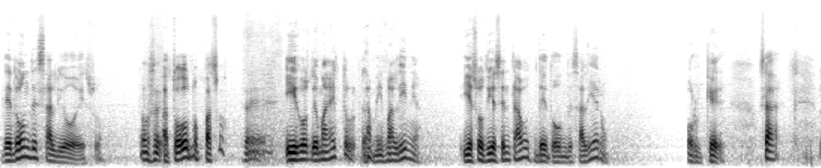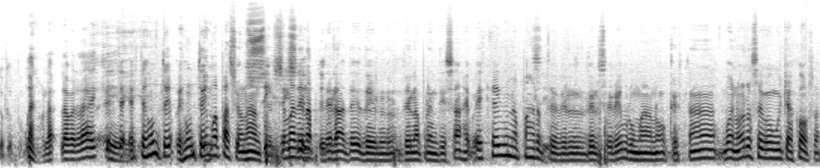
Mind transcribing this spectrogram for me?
¿De dónde salió eso? a todos nos pasó. Hijos de maestros, la misma línea. Y esos 10 centavos, ¿de dónde salieron? Porque, o sea, bueno, la, verdad es que... Este, este es, un es un tema apasionante, el tema del, aprendizaje. Es que hay una parte del, cerebro humano que está, bueno, ahora se ven muchas cosas,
